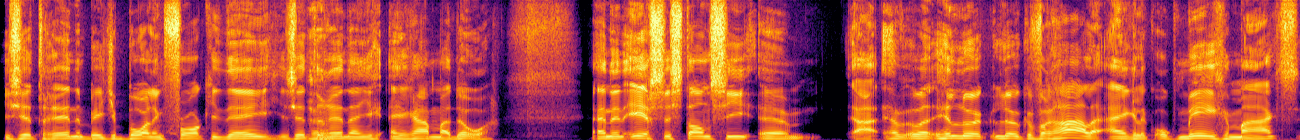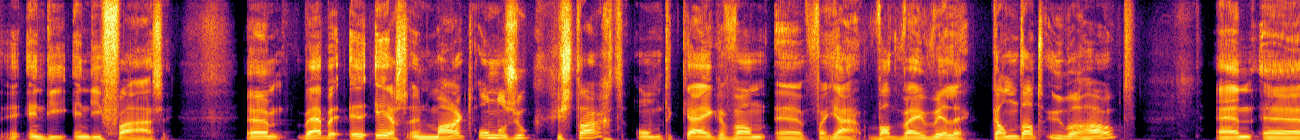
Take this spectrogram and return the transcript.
Je zit erin, een beetje boiling frog idee. Je zit Ja. erin en je, en je gaat maar door. En in eerste instantie ehm, ja, hebben we heel leuk, leuke verhalen eigenlijk ook meegemaakt in die, in die fase. Ehm, we hebben eh, eerst een marktonderzoek gestart om te kijken van, eh, van ja, wat wij willen, kan dat überhaupt? En eh,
